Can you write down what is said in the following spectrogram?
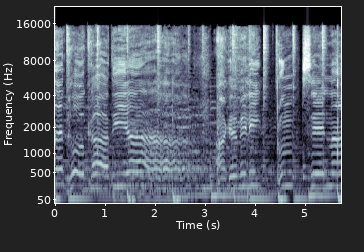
ने धोखा दिया। आगे मिली तुमसे ना।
